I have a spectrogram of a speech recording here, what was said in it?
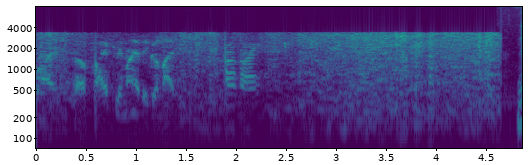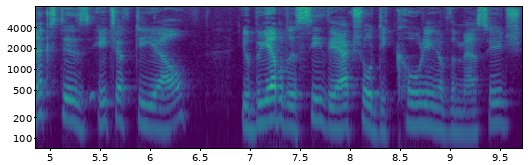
line. So, uh, bye, good night. Bye-bye. Next is HFDL. You'll be able to see the actual decoding of the message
